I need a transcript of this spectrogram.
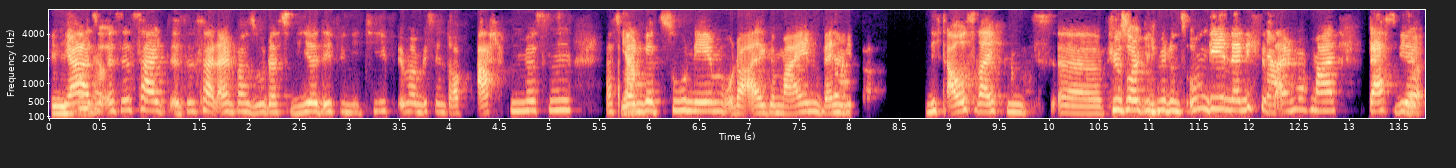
ja, also es ist halt, es ist halt einfach so, dass wir definitiv immer ein bisschen darauf achten müssen, dass ja. wenn wir zunehmen oder allgemein, wenn ja. wir nicht ausreichend äh, fürsorglich mit uns umgehen, nenne ich es jetzt einfach mal, dass wir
